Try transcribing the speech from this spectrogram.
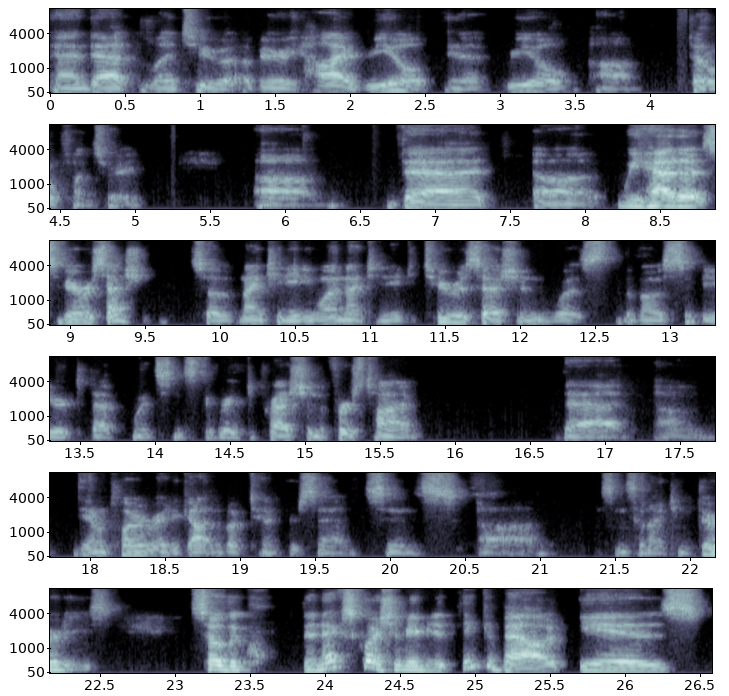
and that led to a very high real uh, real um, federal funds rate. Um, that uh, we had a severe recession so 1981, 1982 recession was the most severe to that point since the Great Depression, the first time that um, the unemployment rate had gotten above 10% since, uh, since the 1930s. So the, the next question maybe to think about is,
